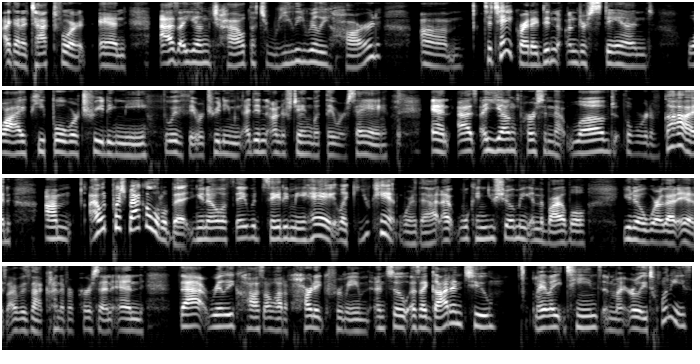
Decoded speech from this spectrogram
I got attacked for it. And as a young child, that's really, really hard um, to take, right? I didn't understand why people were treating me the way that they were treating me. I didn't understand what they were saying. And as a young person that loved the word of God, um, I would push back a little bit. You know, if they would say to me, hey, like, you can't wear that. I, well, can you show me in the Bible, you know, where that is? I was that kind of a person. And that really caused a lot of heartache for me. And so as I got into my late teens and my early 20s,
